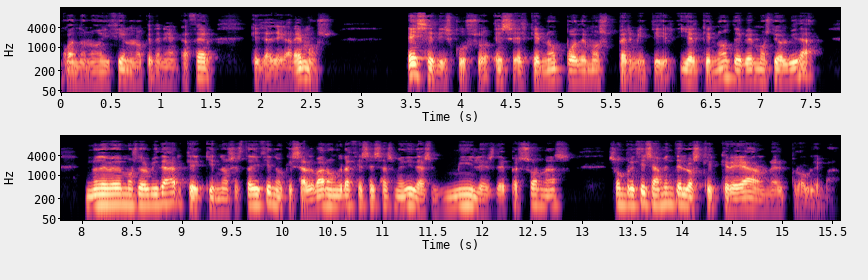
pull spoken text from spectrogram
cuando no hicieron lo que tenían que hacer, que ya llegaremos? Ese discurso es el que no podemos permitir y el que no debemos de olvidar no debemos de olvidar que quien nos está diciendo que salvaron gracias a esas medidas miles de personas son precisamente los que crearon el problema.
